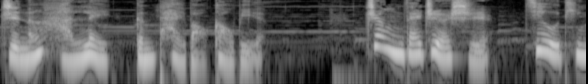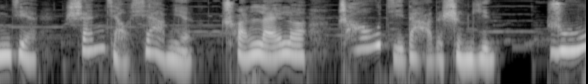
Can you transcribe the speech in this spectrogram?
只能含泪跟太保告别。正在这时，就听见山脚下面。传来了超级大的声音，如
